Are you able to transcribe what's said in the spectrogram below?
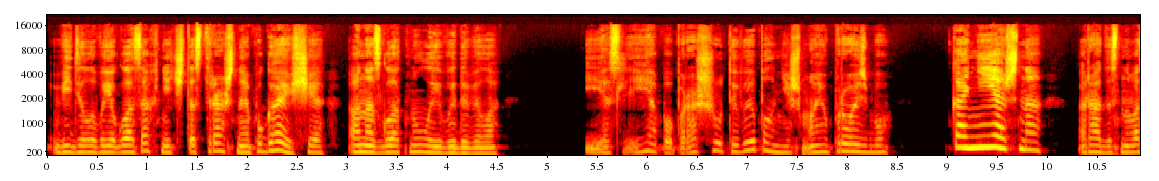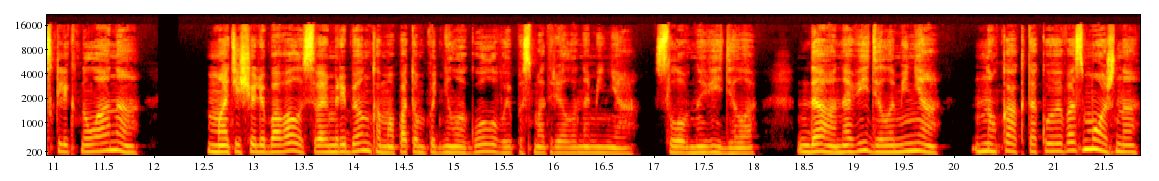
видела в ее глазах нечто страшное, пугающее. Она сглотнула и выдавила. Если я попрошу, ты выполнишь мою просьбу. Конечно! радостно воскликнула она. Мать еще любовалась своим ребенком, а потом подняла голову и посмотрела на меня, словно видела. Да, она видела меня. Но как такое возможно?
